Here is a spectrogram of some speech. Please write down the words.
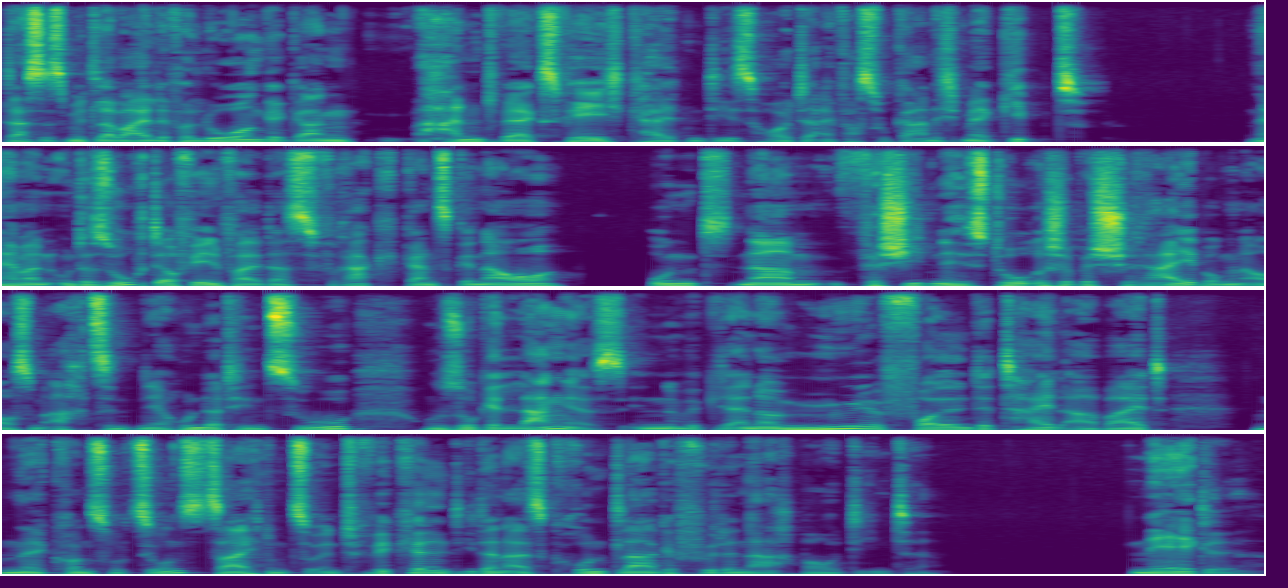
das ist mittlerweile verloren gegangen. Handwerksfähigkeiten, die es heute einfach so gar nicht mehr gibt. Naja, man untersuchte auf jeden Fall das Wrack ganz genau und nahm verschiedene historische Beschreibungen aus dem 18. Jahrhundert hinzu und so gelang es in wirklich einer mühevollen Detailarbeit eine Konstruktionszeichnung zu entwickeln, die dann als Grundlage für den Nachbau diente. Nägel,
